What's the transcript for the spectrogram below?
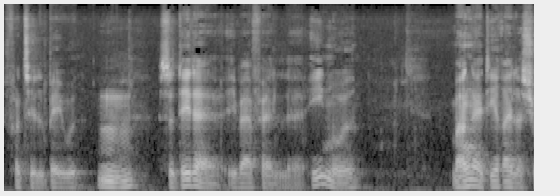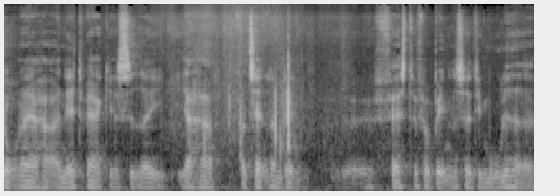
fortælle bagud. Mm. Så det er da i hvert fald øh, en måde. Mange af de relationer, jeg har, og netværk, jeg sidder i, jeg har fortalt om den faste forbindelser, de muligheder,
